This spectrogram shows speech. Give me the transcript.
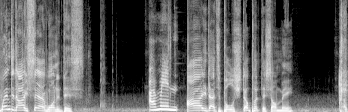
when did I say I wanted this? I mean, I, that's bullshit. Don't put this on me.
